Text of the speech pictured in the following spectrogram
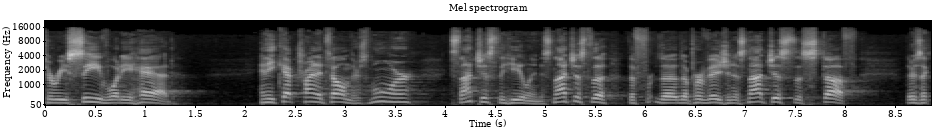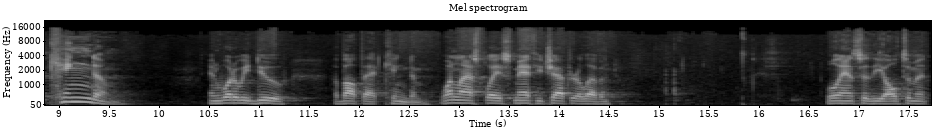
to receive what He had. And He kept trying to tell them, there's more. It's not just the healing, it's not just the, the, the, the, provision, it's not just the stuff. There's a kingdom. And what do we do about that kingdom? One last place, Matthew chapter 11. We'll answer the ultimate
